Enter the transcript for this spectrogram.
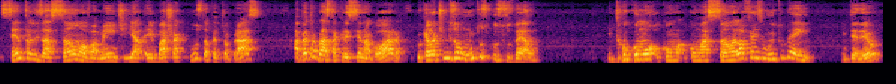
centralização novamente e, a, e baixar custo da Petrobras, a Petrobras está crescendo agora porque ela otimizou muito os custos dela. Então, como, como, como ação, ela fez muito bem, entendeu?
